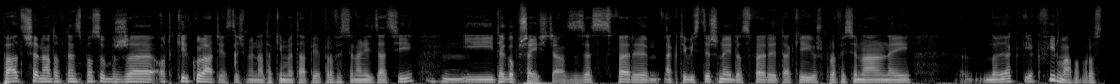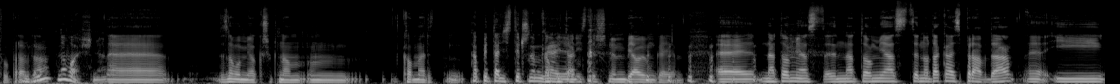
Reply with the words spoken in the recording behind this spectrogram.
Patrzę na to w ten sposób, że od kilku lat jesteśmy na takim etapie profesjonalizacji Mhm. i tego przejścia ze sfery aktywistycznej do sfery takiej już profesjonalnej, no jak, jak firma po prostu, prawda? Mhm. No właśnie. E, znowu mi okrzykną mm, komer... Kapitalistycznym gejem. kapitalistycznym białym gejem. E, natomiast, natomiast, no taka jest prawda e, i,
